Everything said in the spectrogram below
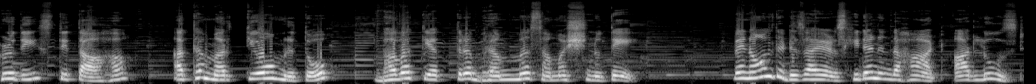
hrudi stitaha अथ मर्त्यो मृतो Bhavatyatra Brahma Samashnute. When all the desires hidden in the heart are loosed,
